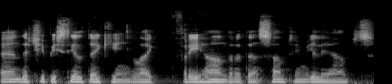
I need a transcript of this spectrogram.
And the chip is still taking like 300 and something milliamps.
